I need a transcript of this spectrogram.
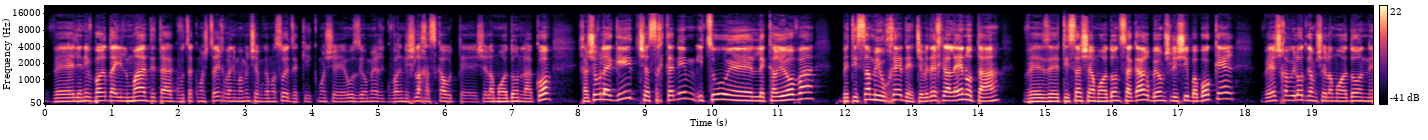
ואליניב ברדה ילמד את הקבוצה כמו שצריך, ואני מאמין שהם גם עשו את זה, כי כמו שעוזי אומר, כבר נשלח הסקאוט אה, של המועדון לעקוב. חשוב להגיד שהשחקנים יצאו אה, לקריובה בטיסה מיוחדת, שבדרך כלל אין אותה, וזו טיסה שהמועדון סגר ביום שלישי בבוקר. ויש חבילות גם של המועדון אה,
